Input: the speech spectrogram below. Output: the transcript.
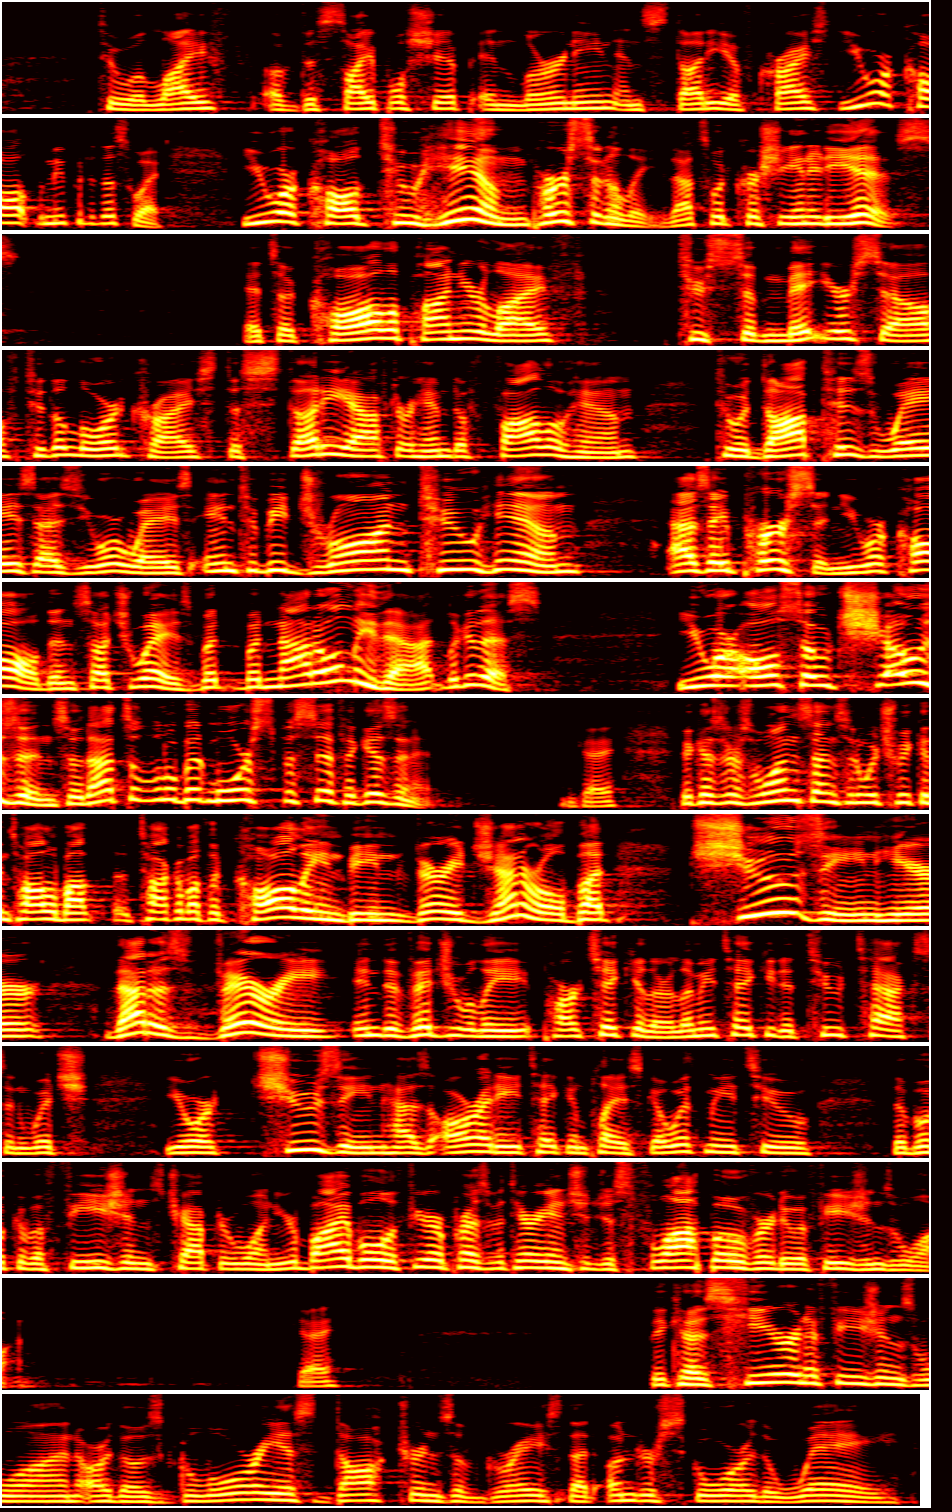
to a life of discipleship and learning and study of Christ. You are called, let me put it this way you are called to Him personally. That's what Christianity is. It's a call upon your life to submit yourself to the Lord Christ, to study after Him, to follow Him, to adopt His ways as your ways, and to be drawn to Him as a person. You are called in such ways. But, but not only that, look at this. You are also chosen. So that's a little bit more specific, isn't it? Okay? Because there's one sense in which we can talk about, talk about the calling being very general, but choosing here, that is very individually particular. Let me take you to two texts in which your choosing has already taken place. Go with me to the book of Ephesians, chapter 1. Your Bible, if you're a Presbyterian, should just flop over to Ephesians 1. Okay? Because here in Ephesians 1 are those glorious doctrines of grace that underscore the way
